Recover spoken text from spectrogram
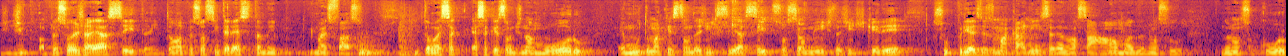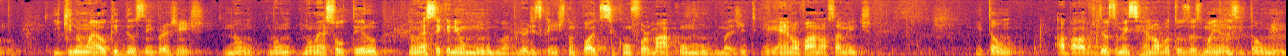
De, de, a pessoa já é aceita, então a pessoa se interessa também mais fácil. Então essa, essa questão de namoro é muito uma questão da gente ser aceito socialmente, da gente querer suprir às vezes uma carência da nossa alma, do nosso do nosso corpo e que não é o que Deus tem pra gente. Não, não, não é solteiro, não é ser que nem o mundo. A Bíblia diz que a gente não pode se conformar com o mundo, mas a gente tem que renovar a nossa mente. Então, a palavra de Deus também se renova todas as manhãs. Então,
